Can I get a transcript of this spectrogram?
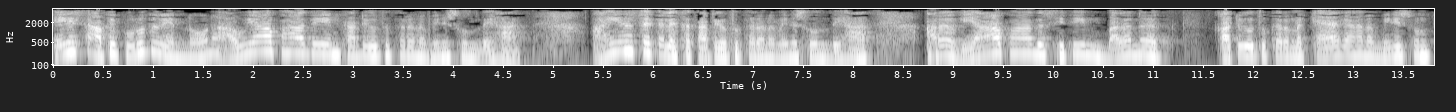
ඒ නිසා අපි පුරුදු වෙන්න ඕන අව්‍යාපාදයෙන් කටයුතු කරන මිනිසුන් දෙහාත්. අහිංසක ලෙස කටයුතු කරන මිනිසුන් දෙහාත්. අර ව්‍යාපාද සිතින් බලන කටයුතු කරන කෑ ගහන මිනිසුන්ට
